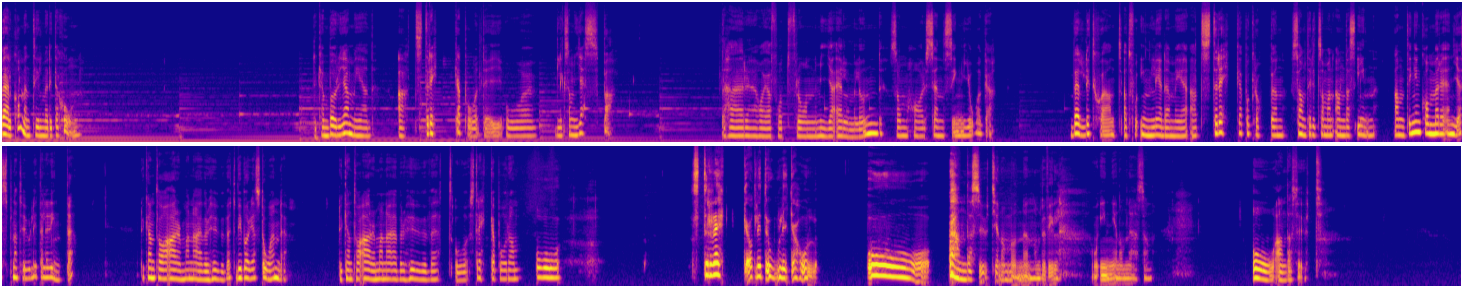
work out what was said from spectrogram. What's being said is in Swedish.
Välkommen till meditation. Du kan börja med att sträcka på dig och liksom gäspa. Det här har jag fått från Mia Elmlund som har sensing yoga. Väldigt skönt att få inleda med att sträcka på kroppen samtidigt som man andas in. Antingen kommer det en gäsp naturligt eller inte. Du kan ta armarna över huvudet. Vi börjar stående. Du kan ta armarna över huvudet och sträcka på dem och sträcka åt lite olika håll. Och andas ut genom munnen om du vill och in genom näsan. Och andas ut.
